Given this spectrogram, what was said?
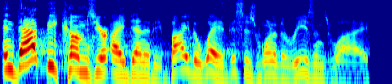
And that becomes your identity. By the way, this is one of the reasons why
